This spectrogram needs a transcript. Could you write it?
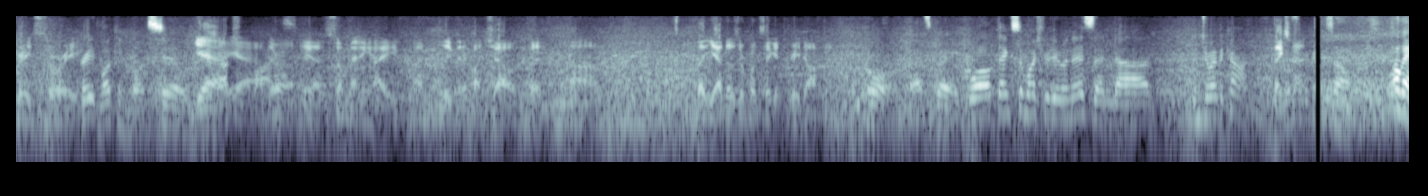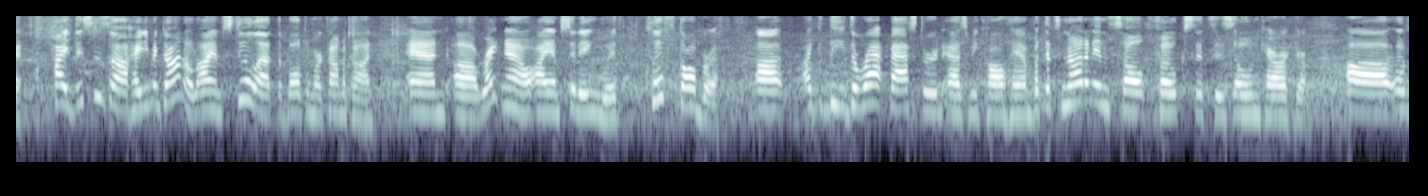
Great story. Great looking books too. Yeah, yeah, there are, yeah, so many. I I'm leaving a bunch out, but um, but yeah, those are books I get to read often. Cool. That's great. Well, thanks so much for doing this, and uh, enjoy the con. Thanks, man. So, okay. Hi, this is uh, Heidi MacDonald. I am still at the Baltimore Comic Con, and uh, right now I am sitting with Cliff Galbraith. Uh, I, the, the rat bastard, as we call him, but that's not an insult, folks. It's his own character. Uh,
